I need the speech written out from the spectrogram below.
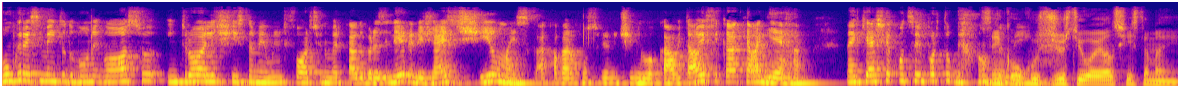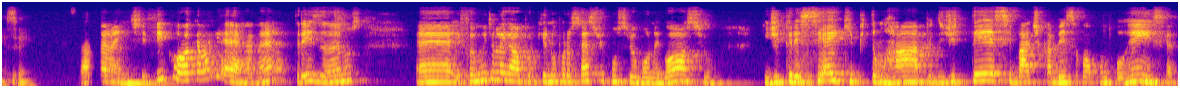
com o crescimento do bom negócio, entrou a LX também muito forte no mercado brasileiro. Eles já existiam, mas acabaram construindo um time local e tal, e fica aquela guerra, né? Que acho que aconteceu em Portugal. Sim, também. com o custo justo e o OLX também, sim. Exatamente. E ficou aquela guerra, né? Três anos. É, e foi muito legal, porque no processo de construir o um bom negócio e de crescer a equipe tão rápido, de ter esse bate-cabeça com a concorrência,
